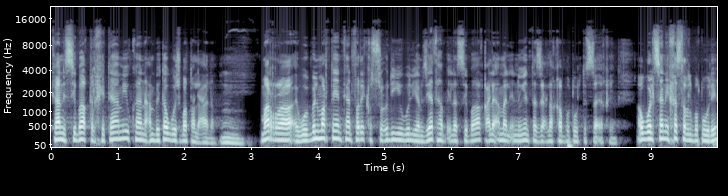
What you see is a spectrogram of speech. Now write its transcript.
كان السباق الختامي وكان عم بتوج بطل العالم مم. مرة وبالمرتين كان فريق السعودية ويليامز يذهب إلى السباق على أمل إنه ينتزع لقب بطولة السائقين أول سنة خسر البطولة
